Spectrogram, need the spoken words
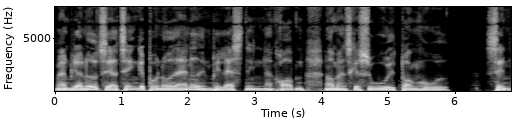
Man bliver nødt til at tænke på noget andet end belastningen af kroppen, når man skal suge et bonghoved. Send.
